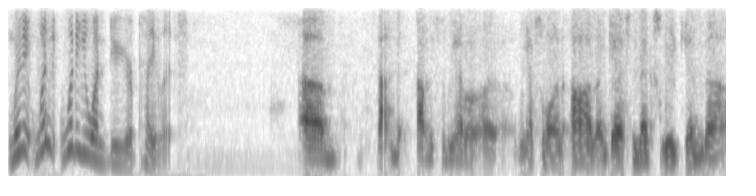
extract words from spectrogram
When it, when when do you want to do your playlist? Um, not obviously we have a, a we have someone on I guess next week, and uh,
